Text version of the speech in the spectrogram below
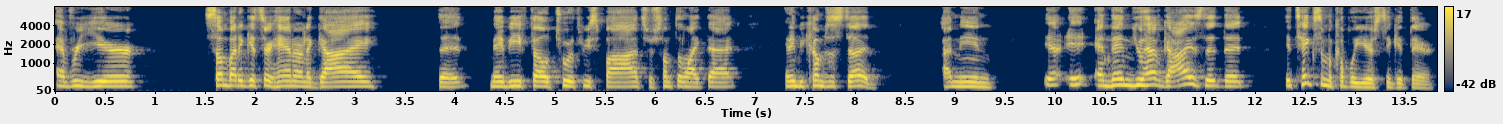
every year somebody gets their hand on a guy that maybe fell two or three spots or something like that, and he becomes a stud. I mean, it, it, and then you have guys that that it takes them a couple years to get there.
